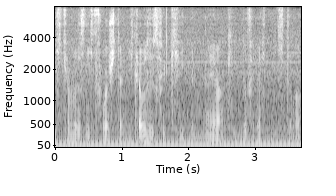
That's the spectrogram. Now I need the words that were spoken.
Ich kann mir das nicht vorstellen. Ich glaube, es ist für Kinder. Naja, Kinder vielleicht nicht, aber.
